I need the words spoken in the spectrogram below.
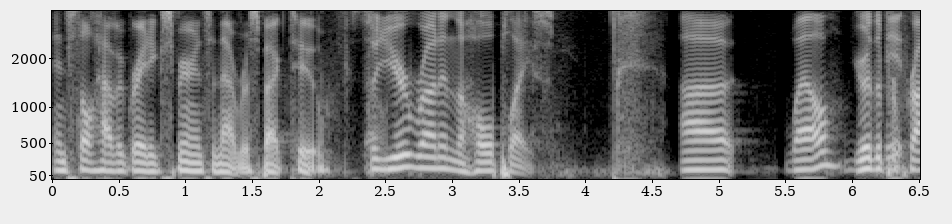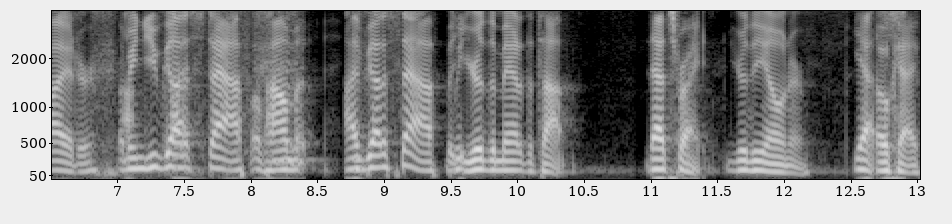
and still have a great experience in that respect too So you're running the whole place. uh, well You're the proprietor. I mean, you've got a staff of how many? I've got a staff, but you're the man at the top. that's right You're the owner. yes Okay.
